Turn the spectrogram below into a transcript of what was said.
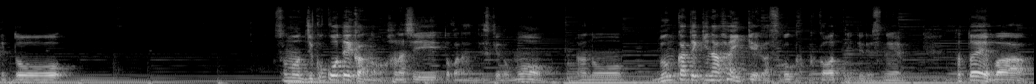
えっと、その自己肯定感の話とかなんですけども、あの、文化的な背景がすごく関わっていてですね、例えば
